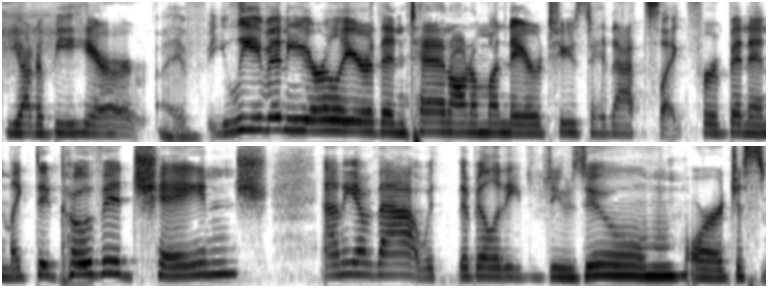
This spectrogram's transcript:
you got to be here. If you leave any earlier than 10 on a Monday or Tuesday, that's like forbidden. Like, did COVID change any of that with the ability to do Zoom or just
